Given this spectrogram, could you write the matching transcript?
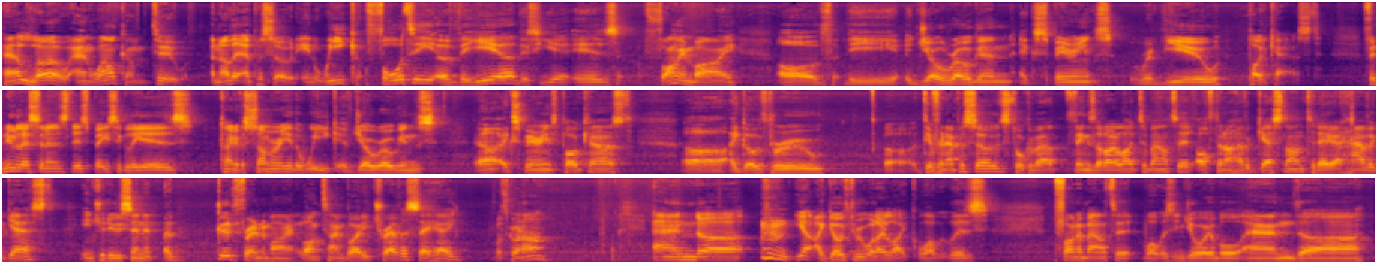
Hello and welcome to another episode in week 40 of the year. This year is flying by of the Joe Rogan Experience Review podcast. For new listeners, this basically is kind of a summary of the week of Joe Rogan's uh, Experience podcast. Uh, I go through uh, different episodes, talk about things that I liked about it. Often I have a guest on. Today I have a guest introducing a good friend of mine, longtime buddy, Trevor. Say hey. What's going on? And uh, yeah, I go through what I like, what was fun about it, what was enjoyable, and uh,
